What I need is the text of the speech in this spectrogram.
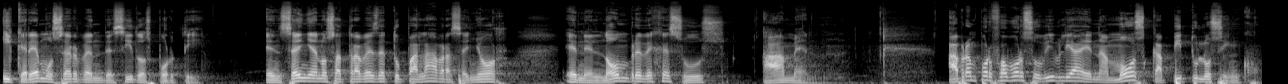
y queremos ser bendecidos por ti. Enséñanos a través de tu palabra, Señor, en el nombre de Jesús. Amén. Abran por favor su Biblia en Amós capítulo 5.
